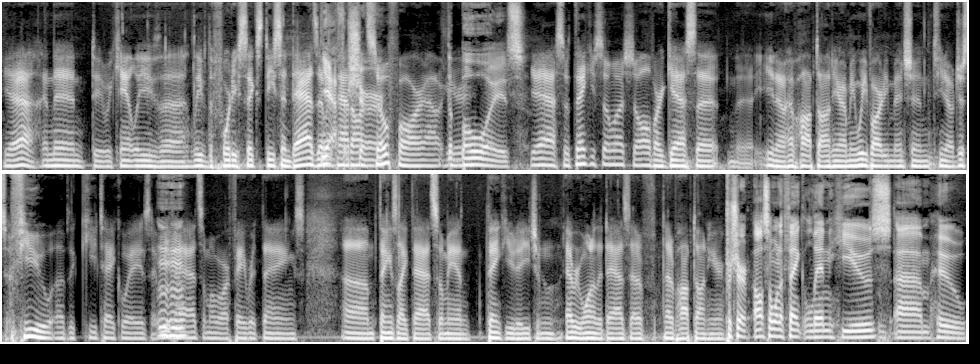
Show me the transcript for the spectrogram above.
Yeah, and then dude, we can't leave uh, leave the forty six decent dads that Yeah, we've had on sure. so far out The here. The boys. Yeah, so thank you so much to all of our guests that uh, you know have hopped on here. I mean, we've already mentioned you know just a few of the key takeaways that we've Mhm. had, some of our favorite things, um, things like that. So man, thank you to each and every one of the dads that have that have hopped on here. For sure. Also want to thank Lynn Hughes, um, who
